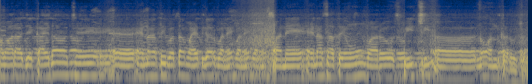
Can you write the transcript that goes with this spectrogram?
અમારા જે કાયદાઓ છે એનાથી બધા માહિતગાર બને. અને એના સાથે હું મારો સ્પીચ નો અંત કરું છું.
